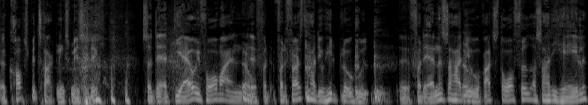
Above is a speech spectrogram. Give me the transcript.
øh, kropsbetragtningsmæssigt, ikke? Så det, at de er jo i forvejen... Jo. Øh, for, for det første har de jo helt blå hud. For det andet, så har de Jo. jo ret store fødder, og så har de hale.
